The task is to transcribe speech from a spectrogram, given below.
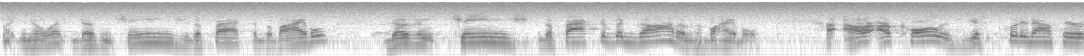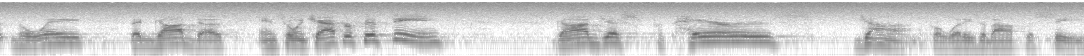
But you know what? It doesn't change the fact of the Bible. Doesn't change the fact of the God of the Bible. Our, our call is just put it out there the way that God does. And so in chapter 15, God just prepares John for what he's about to see.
